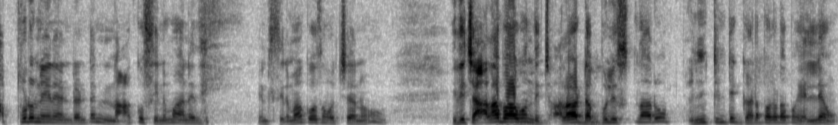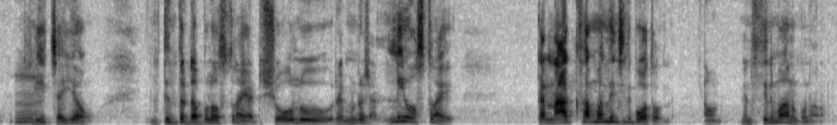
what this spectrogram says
అప్పుడు నేను ఏంటంటే నాకు సినిమా అనేది నేను సినిమా కోసం వచ్చాను. ఇది చాలా బాగుంది. చాలా డబ్బులు ఇస్తున్నారు. ఇంటింటికి గడప గడప వెళ్ళాం. రీచ్ అయ్యాం. ఇంత ఇంత డబ్బులు వస్తున్నాయి. అటు షోలు రెమ్యునరేషన్ అన్నీ వస్తున్నాయి. కానీ నాకు సంబంధించింది పోతుంది. అవును. నేను సినిమా అనుకున్నాను.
